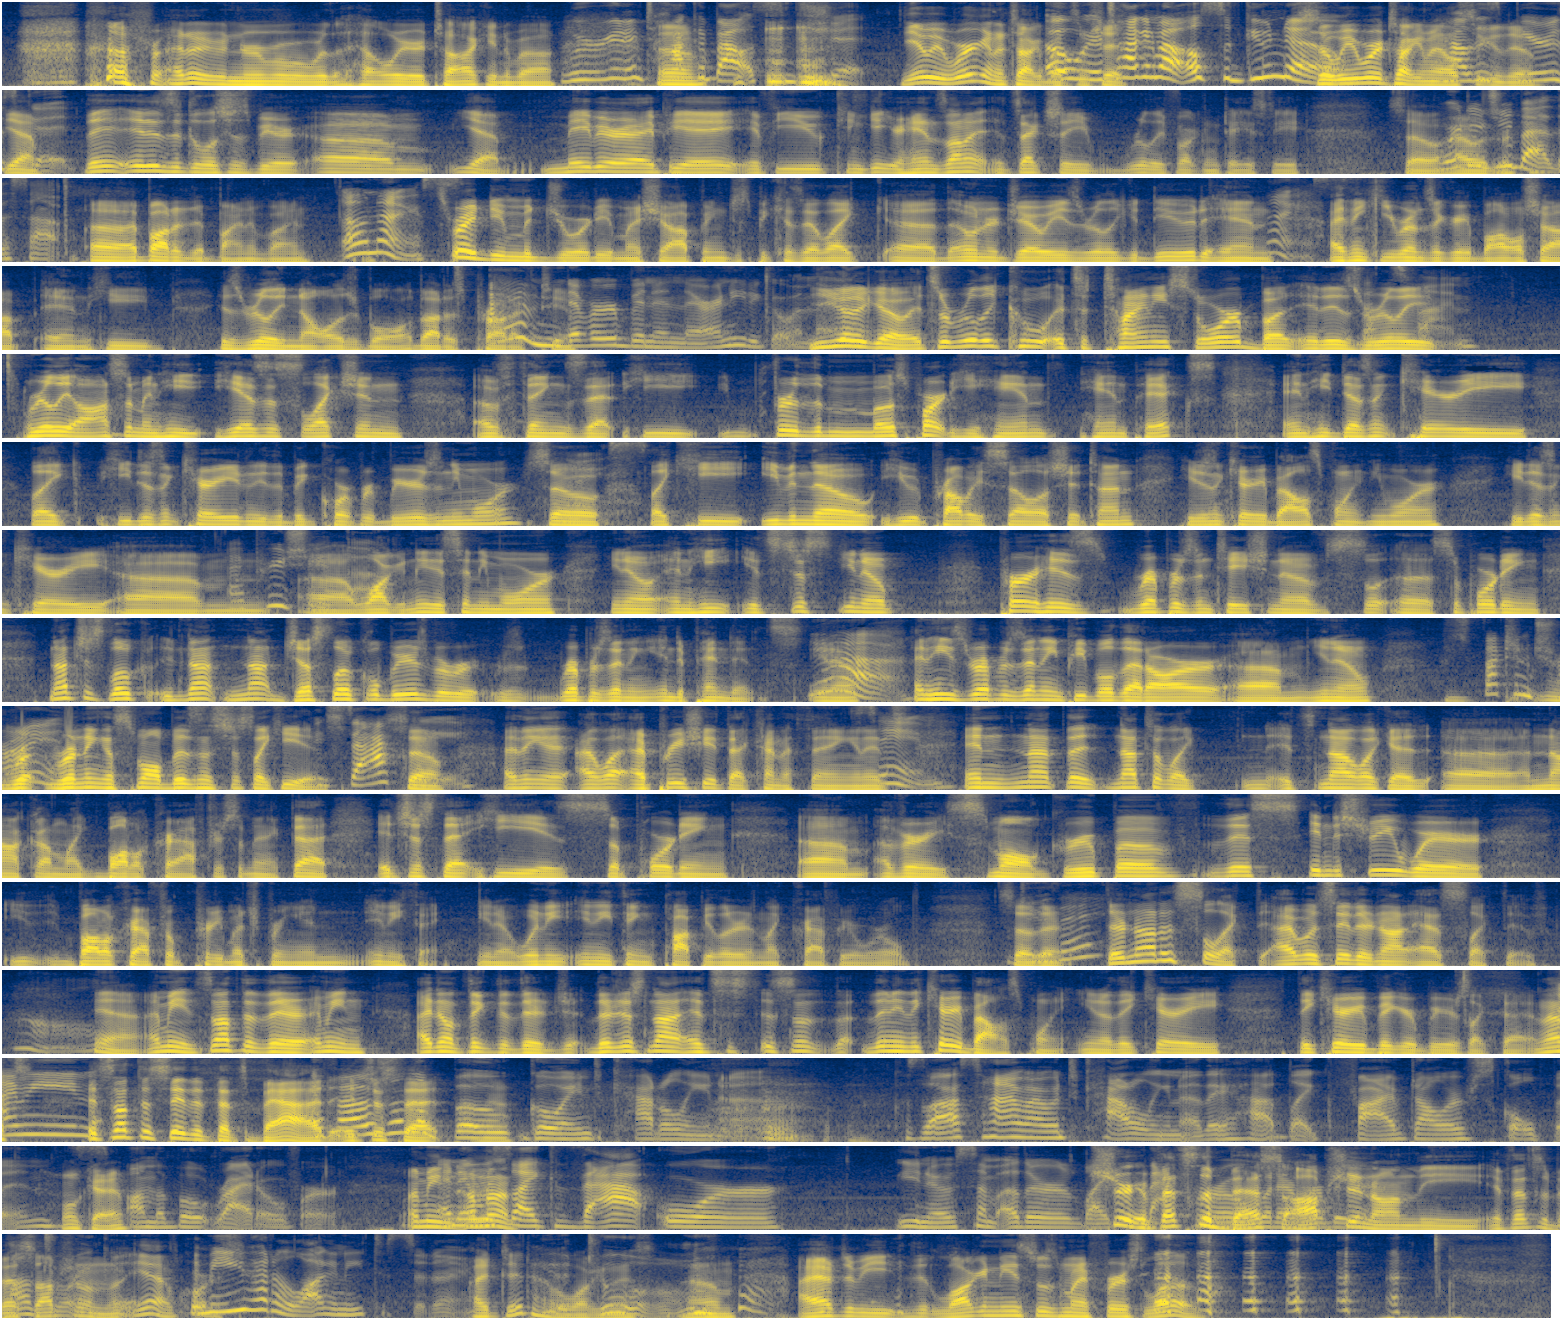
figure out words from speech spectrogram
I don't even remember where the hell we were talking about. We were gonna talk Um, about some shit. Yeah, we were going to talk about Oh, we were shit. talking about El Segundo. So we were talking about How El Segundo. yeah, they- it is a delicious beer. Um, yeah, Mayberry IPA. If you can get your hands on it, it's actually really fucking tasty. So Where I did you buy this at? Uh, I bought it at Bine and Vine. Oh, nice. That's where I do majority of my shopping, just because I like uh, the owner Joey is a really good dude, and Nice. I think he runs a great bottle shop, and he is really knowledgeable about his product. I've never been in there. I need to go in there. you gotta go. It's a really cool. It's a tiny store, but it is That's really fine. really awesome and he he has a selection of things that he for the most part he hand hand picks and he doesn't carry like he doesn't carry any of the big corporate beers anymore so Nice. like he even though he would probably sell a shit ton he doesn't carry ballast point anymore he doesn't carry um uh, lagunitas anymore you know and he it's just you know per his representation of uh, supporting not just local not not just local beers but re- representing independents you know Yeah. and he's representing people that are um you know fucking trying. running a small business just like he is. Exactly. So I think I, I, I appreciate that kind of thing, and Same. it's and not that not to like it's not like a uh, a knock on like Bottlecraft or something like that. It's just that he is supporting um, a very small group of this industry where y- Bottlecraft will pretty much bring in anything, you know, any anything popular in like craft beer world. So Do they're they? they're not as selective. I would say they're not as selective. Aw. Yeah, I mean, it's not that they're. I mean, I don't think that they're. Ju- they're just not. It's. Just, it's. Not, I mean, they carry Ballast Point. You know, they carry. They carry bigger beers like that, and that's. I mean, it's not to say that that's bad. It's I was just on that. a boat going to Catalina, because last time I went to Catalina, they had like five dollar sculpins Okay. on the boat ride over. I mean, and it I'm was not like that or, you know, some other like. sure if that's the best option on the. If that's the best I'll option on the. it. Yeah, of course. I mean, you had a Lagunitas today. I did have a You two Lagunitas. Um, I have to be. The Lagunitas was my first love.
